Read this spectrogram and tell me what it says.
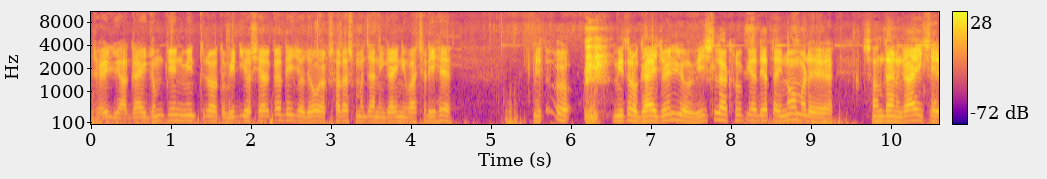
આ જોઈ લ્યો આ ગાય ગમતી ને મિત્રો તો વીડિયો શેર કરી દેજો. જો એક સરસ મજાની ગાયની વાછડી છે. મિત્રો મિત્રો ગાય જોઈ લ્યો વીસ લાખ રૂપિયા દેતાય ન મળે. સંધાન ગાય છે.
